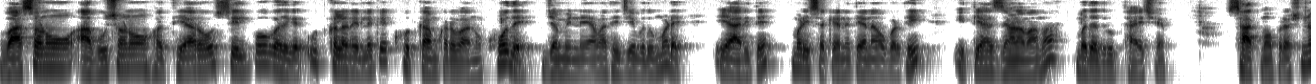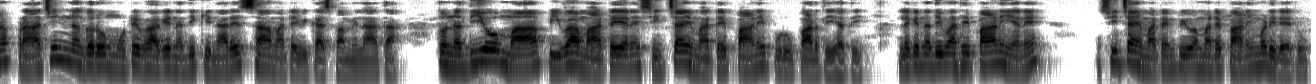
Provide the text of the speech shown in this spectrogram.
વાસણો, આભૂષણો, હથિયારો, શિલ્પો વગેરે, ઉત્કલન એટલે કે ખોદકામ કરવાનું ખોદે. જમીનને એમાંથી જે બધું મળે એ આ રીતે મળી શકે અને તેના ઉપરથી ઇતિહાસ જાણવામાં મદદરૂપ થાય છે. સાતમો પ્રશ્ન, પ્રાચીન નગરો મોટે ભાગે નદી કિનારે શા માટે વિકાસ પામેલા હતા? તો નદીઓમાં પીવા માટે અને સિંચાઈ માટે પાણી પૂરું પાડતી હતી. એટલે કે નદીમાંથી પાણી અને સિંચાઈ માટે અને પીવા માટે પાણી મળી રહેતું.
